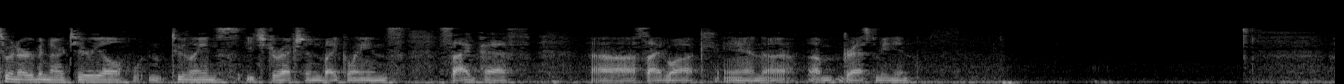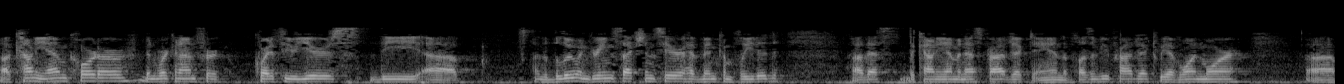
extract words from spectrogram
to an urban arterial, two lanes each direction, bike lanes, side path, sidewalk, and a grass median. County M corridor, been working on for quite a few years. The uh, the blue and green sections here have been completed, Uh, That's the County M&S project and the Pleasant View project. We have one more uh,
